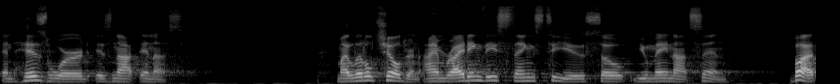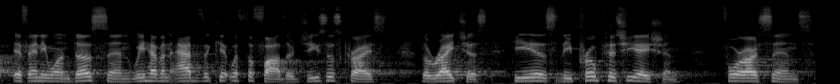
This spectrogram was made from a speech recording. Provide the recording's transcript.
and his word is not in us. My little children, I am writing these things to you so you may not sin. But if anyone does sin, we have an advocate with the Father, Jesus Christ, the righteous. He is the propitiation for our sins,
